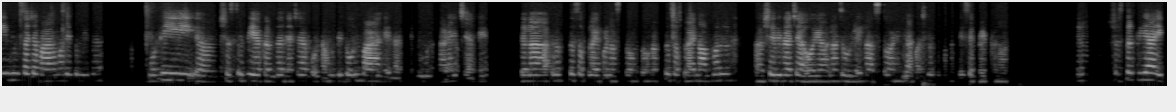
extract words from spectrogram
तीन दिवसाच्या बाळामध्ये तुम्ही जर मोठी शस्त्रक्रिया करता ज्याच्या पोटामध्ये दोन बाळ आहेत काढायचे आहेत. त्याला रक्त सप्लाय पण असतो. तो रक्त सप्लाय नॉर्मल शरीराच्या अवयवाला जोडलेला असतो आणि त्यापासून तुम्हाला ते सेपरेट करावं तर शस्त्रक्रिया एक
